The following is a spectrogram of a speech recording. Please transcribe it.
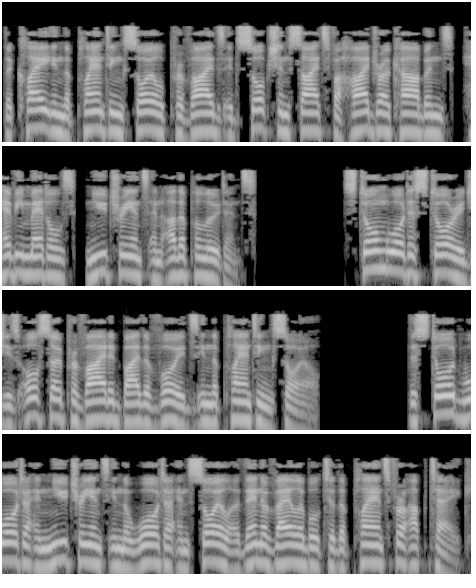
The clay in the planting soil provides adsorption sites for hydrocarbons, heavy metals, nutrients and other pollutants. Stormwater storage is also provided by the voids in the planting soil. The stored water and nutrients in the water and soil are then available to the plants for uptake.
